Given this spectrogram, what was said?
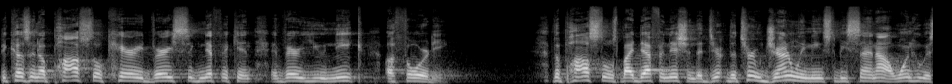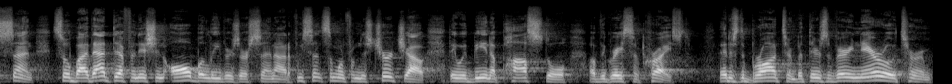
Because an apostle carried very significant and very unique authority. The apostles, by definition, the, the term generally means to be sent out, one who is sent. So, by that definition, all believers are sent out. If we sent someone from this church out, they would be an apostle of the grace of Christ. That is the broad term, but there's a very narrow term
